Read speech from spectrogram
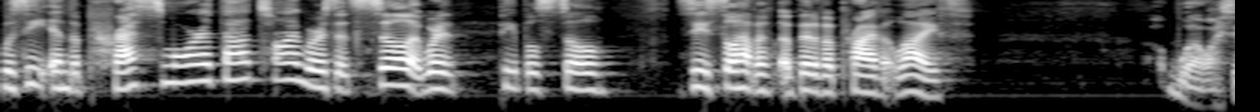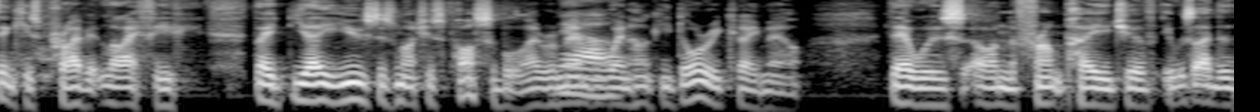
Was he in the press more at that time, or is it still where people still? Does he still have a, a bit of a private life? Well, I think his private life, he, they, yeah, he used as much as possible. I remember Yeah. when Hunky Dory came out, there was on the front page of, it was either the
